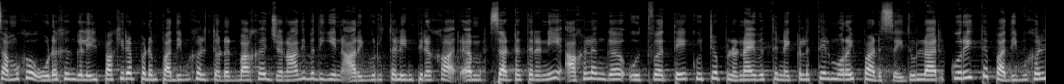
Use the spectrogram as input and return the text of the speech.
சமூக ஊடகங்களில் பகிரப்படும் பதிவுகள் தொடர்பாக ஜனாதிபதியின் அறிவுறுத்தலின் பிரகாரம் சட்டத்திரணி அகலங்க உத்வத்தே குற்றப்புலனாய்வு திணைக்களத்தில் முறைப்பாடு செய்துள்ளார். குறித்த பதிவுகள்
